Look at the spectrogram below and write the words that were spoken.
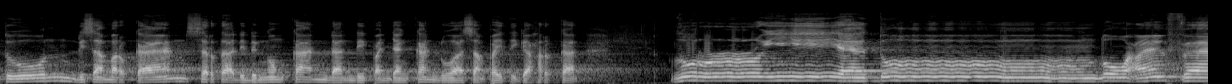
tun disamarkan serta didengungkan dan dipanjangkan 2 sampai 3 harkat. Zurriyatun du'afa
